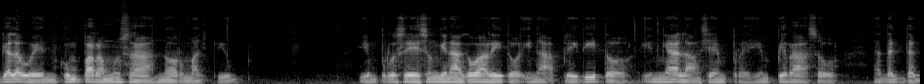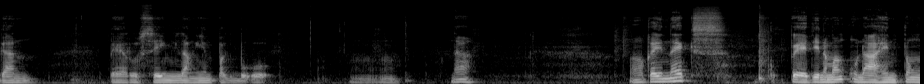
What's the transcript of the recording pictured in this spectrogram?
galawin kumpara mo sa normal cube. Yung prosesong ginagawa rito, ina-apply dito. Yun nga lang, syempre, yung piraso na dagdagan. Pero same lang yung pagbuo. Mhm. Na. Okay, next. Pwede namang unahin tong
